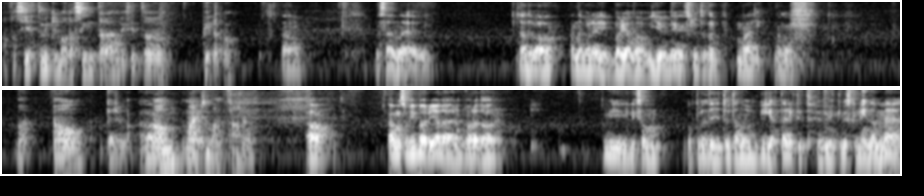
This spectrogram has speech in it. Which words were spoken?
Ja, fast jättemycket balla syntar där han fick sitta och pilla på. Ja. Men sen, ja det var, han var där i början av juni, slutet av maj någon gång. Ja, Kanske var. ja, Ja. maj. något som att- ja. Ja. ja men så vi började där några dagar. Vi liksom åkte väl dit utan att veta riktigt hur mycket vi skulle hinna med.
